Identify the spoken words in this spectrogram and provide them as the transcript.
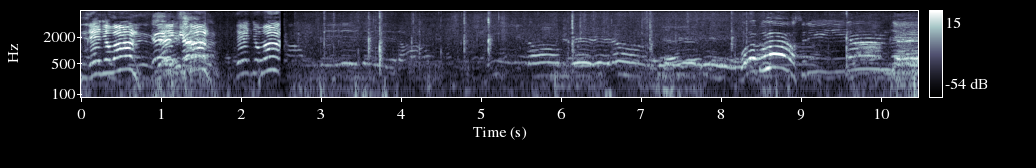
જય જવાન જય કિસાન જય જવાન. બોલો બોલો શ્રી રામ જય.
